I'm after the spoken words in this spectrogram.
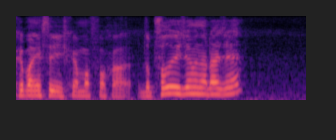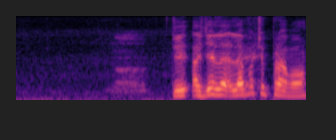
Chyba nie chcę iść, chyba ma focha. Do przodu jedziemy na razie? No, a gdzie le, lewo czy prawo?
